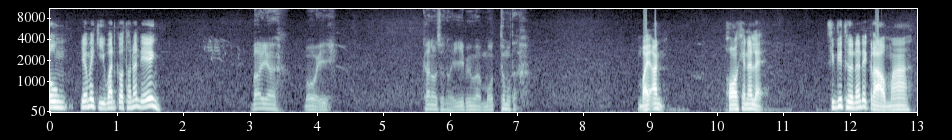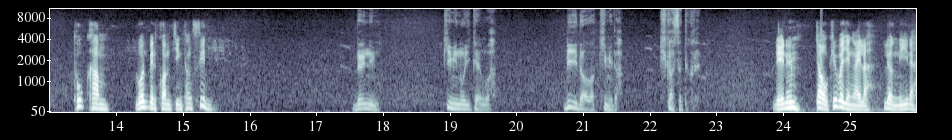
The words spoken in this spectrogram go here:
ลงเพียงไม่กี่วันก็เท่านั้นเอง バイアンもういい彼女の言い分はもっともだ ไบอัน พอแค่นั้นแหละ สิ่งที่เธอนั้นได้กล่าวมา ทุกคำล้วนเป็นความจริงทั้งสิ้น デニム君の意見はリーダーは君だ聞かせてくれ เดนิม เจ้าคิดว่ายังไงล่ะ เรื่องนี้นะ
